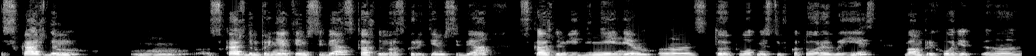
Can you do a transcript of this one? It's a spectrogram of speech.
с каждым, с каждым принятием себя, с каждым раскрытием себя, с каждым единением э, с той плотностью, в которой вы есть, вам приходит э,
